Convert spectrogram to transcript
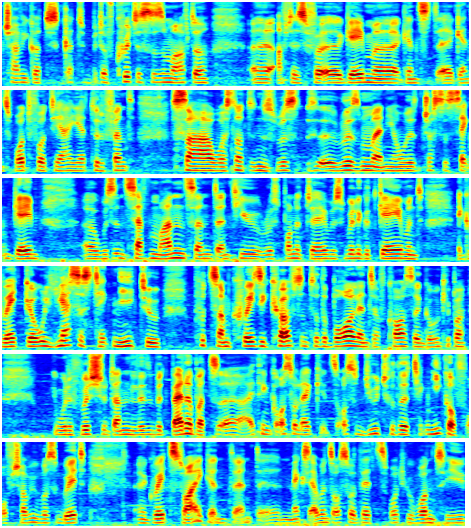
Xavi got got a bit of criticism after uh, after his uh, game uh, against against Watford. Yeah, he had to defend. Sarr was not in his uh, rhythm, and he was just a second game within seven months, and and he responded to it was a really good game and a great goal. He has his technique to put some crazy curves into the ball, and of course the goalkeeper would have wished to done a little bit better. But uh, I think also like it's also due to the technique of, of Xavi was a great, a great strike, and and uh, Max Aarons also that's what we want. He,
